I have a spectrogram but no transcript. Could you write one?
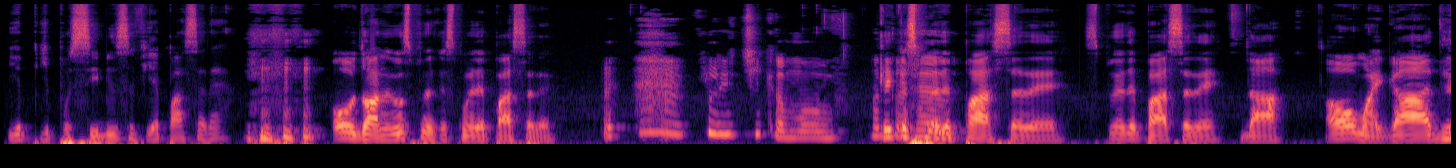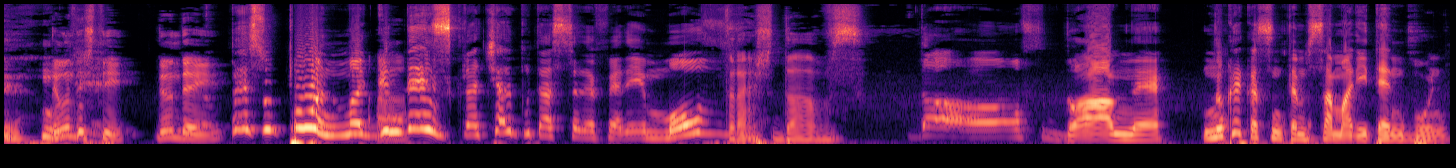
E, e posibil să fie pasărea? oh, doamne, nu spune că spune de pasăre. Floricica, mă... what Cred the că spune hell? de pasăre. Spune de pasăre, da. Oh my god. De unde știi? De unde ai? Presupun, mă gândesc la ce ar putea să se refere. E mov? Trash doves. Dof, doamne. Nu cred că suntem samariteni buni.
